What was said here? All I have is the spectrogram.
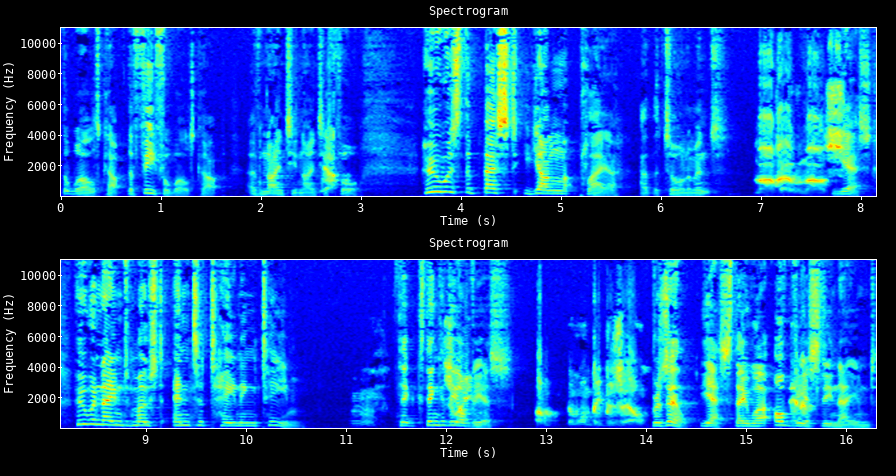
the World Cup, the FIFA World Cup of 1994. Yeah. Who was the best young player at the tournament? Marc Overmars. Yes. Who were named most entertaining team? Hmm. Think, think of Sweden. the obvious. Oh, it won't be Brazil. Brazil, yes, they were obviously yeah. named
